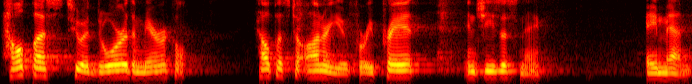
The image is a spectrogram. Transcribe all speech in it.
Help us to adore the miracle. Help us to honor you, for we pray it in Jesus' name, amen.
